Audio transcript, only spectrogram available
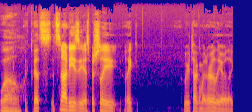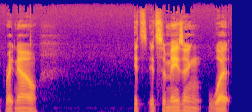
Well, like that's it's not easy, especially like we were talking about earlier. Like right now, it's it's amazing what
